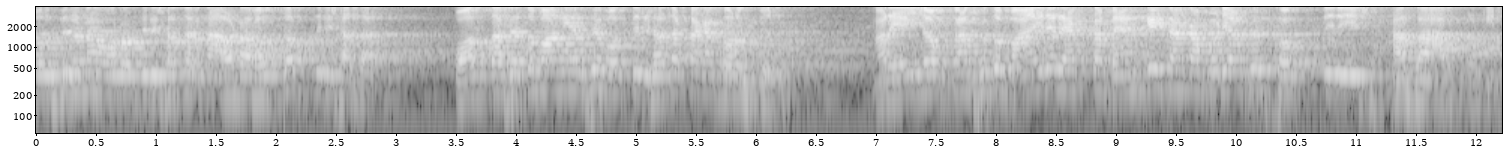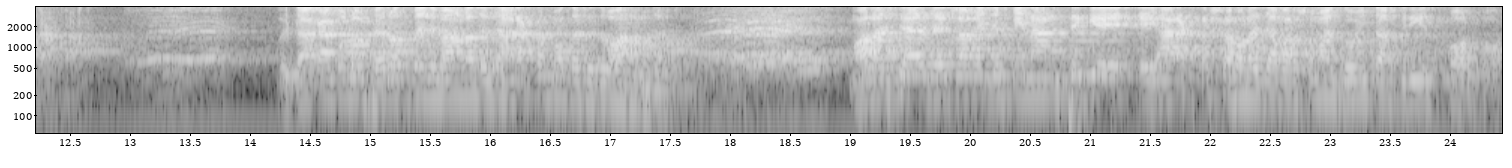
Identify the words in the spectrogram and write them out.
বলছিল না, উনত্রিশ হাজার, না, ওটা হাজার। পদ্মা বানিয়েছে, বত্রিশ হাজার টাকা খরচ করে। আর এই শুধু বাইরের একটা টাকা পড়ে আছে হাজার কোটি টাকা। ওই টাকাগুলো ফেরত পেলে বাংলাদেশে পদ্মা সেতু বানানো মালয়েশিয়ায় দেখলাম এই যে পেনাং থেকে এই আর শহরে যাবার সময় দুইটা ব্রিজ পর পর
